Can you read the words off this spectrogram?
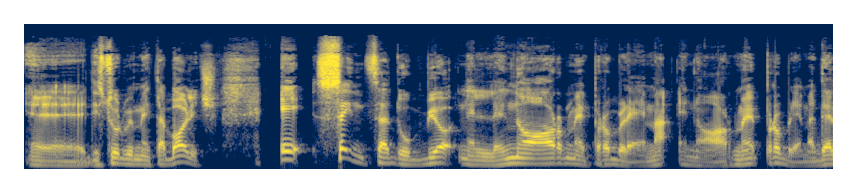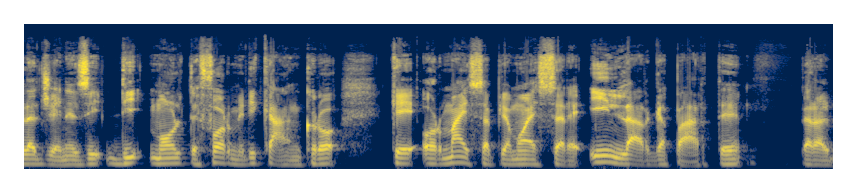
eh, disturbi metabolici e senza dubbio nell'enorme problema, enorme problema della genesi di molte forme di cancro che ormai sappiamo essere in larga parte per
